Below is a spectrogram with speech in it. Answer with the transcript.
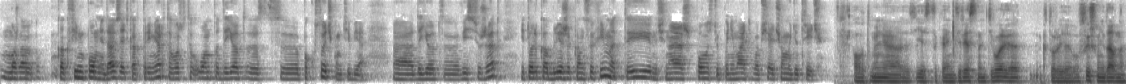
можно как фильм «Помни», да, взять как пример того, что он подает э, с, по кусочкам тебе, э, дает э, весь сюжет, и только ближе к концу фильма ты начинаешь полностью понимать вообще, о чем идет речь. А вот у меня есть такая интересная теория, которую я услышал недавно.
